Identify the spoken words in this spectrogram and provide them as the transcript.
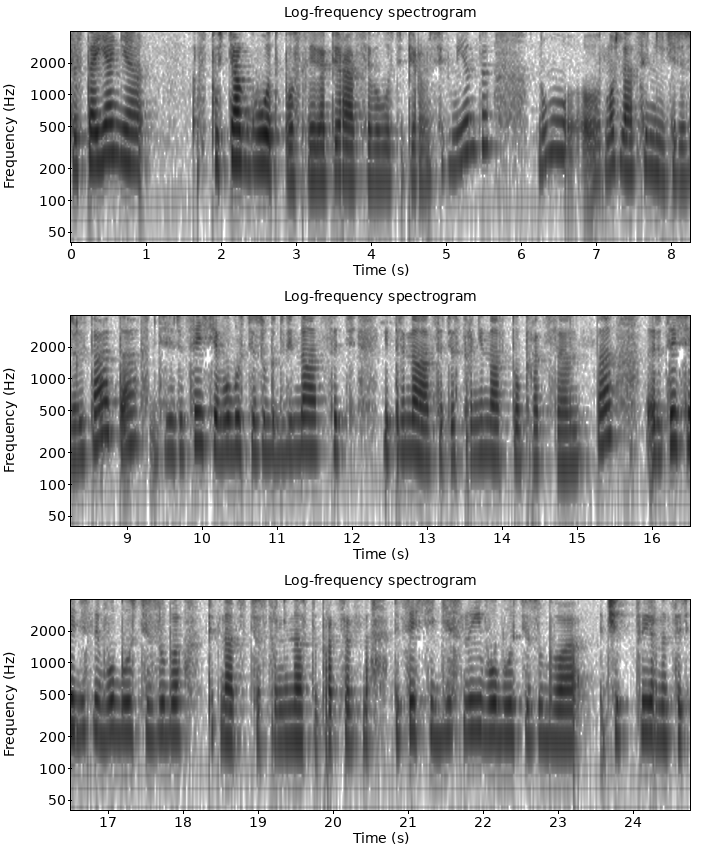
Состояние спустя год после операции в области первого сегмента ну, вот можно оценить результат, да. Рецессия в области зуба 12 и 13 устранена 100%. Да? Рецессия десны в области зуба 15 устранена 100%. Рецессия десны в области зуба 14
